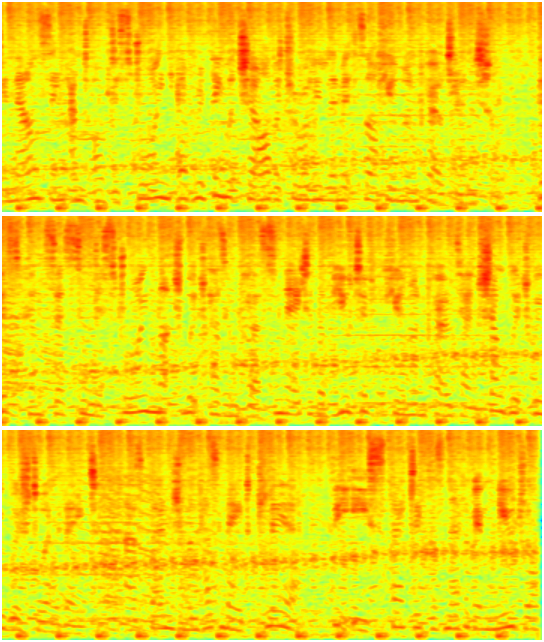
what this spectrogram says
denouncing and of destroying everything which arbitrarily limits our human potential. This consists in destroying much which has impersonated the beautiful human potential which we wish to elevate. As Benjamin has made clear, the aesthetic has never been neutral,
